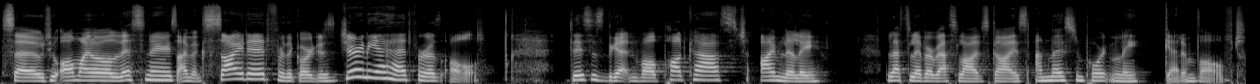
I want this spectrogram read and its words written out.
So, to all my loyal listeners, I'm excited for the gorgeous journey ahead for us all. This is the Get Involved podcast. I'm Lily. Let's live our best lives, guys, and most importantly, get involved.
